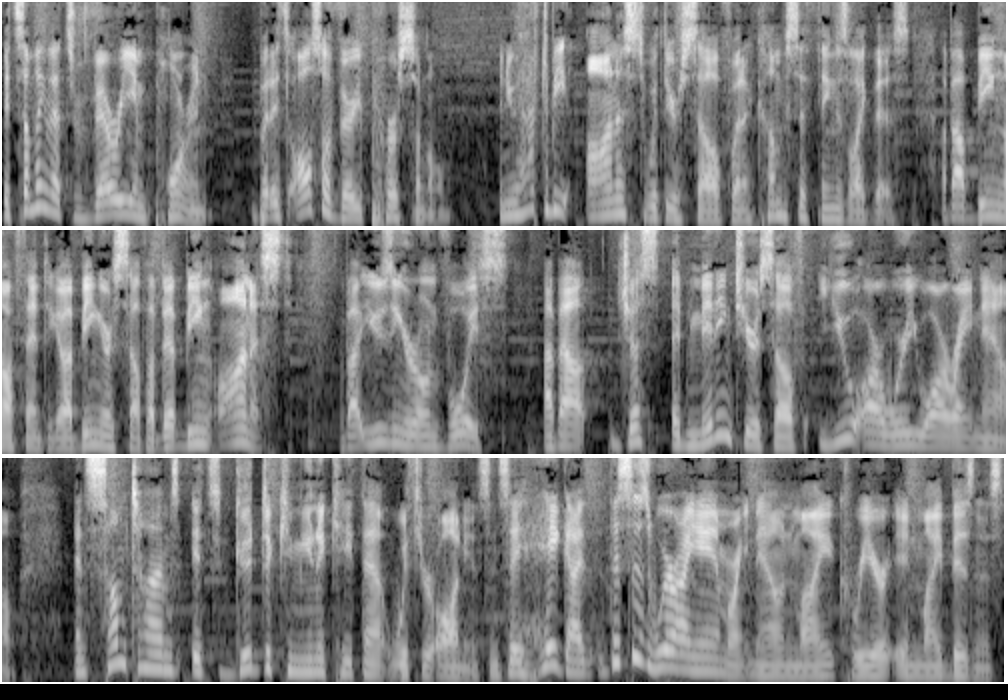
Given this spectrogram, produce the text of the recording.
It's something that's very important, but it's also very personal. And you have to be honest with yourself when it comes to things like this about being authentic, about being yourself, about being honest, about using your own voice, about just admitting to yourself you are where you are right now. And sometimes it's good to communicate that with your audience and say, hey guys, this is where I am right now in my career, in my business,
